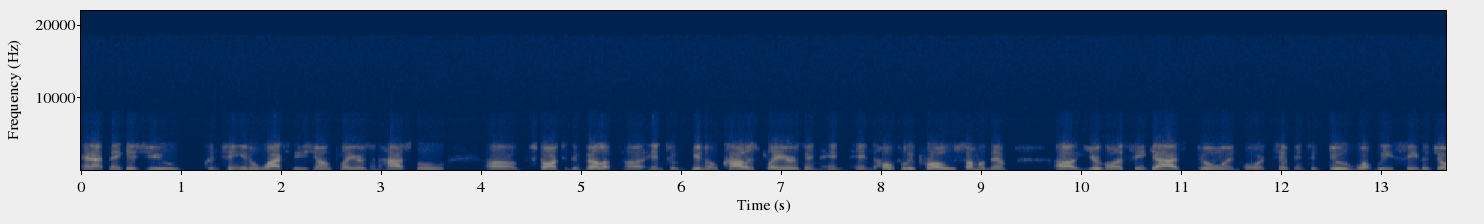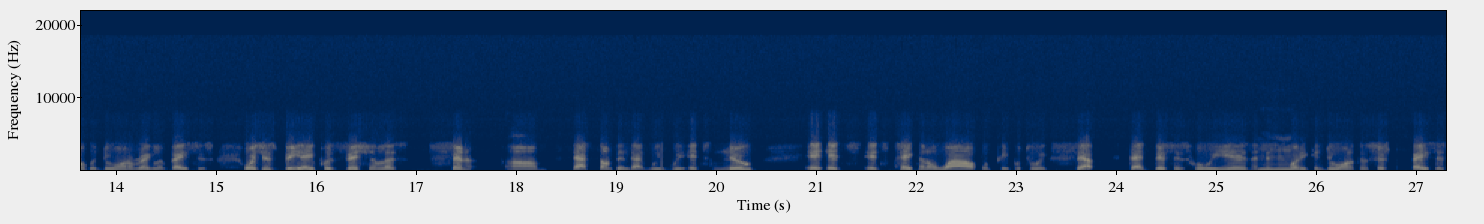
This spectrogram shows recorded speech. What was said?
And I think as you continue to watch these young players in high school uh, start to develop uh, into you know college players and and and hopefully pros, some of them, uh, you're going to see guys doing or attempting to do what we see the Joker do on a regular basis, which is be a positionless center. Um, that's something that we, we it's new. It, it's it's taken a while for people to accept that this is who he is and this is what he can do on a consistent basis.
